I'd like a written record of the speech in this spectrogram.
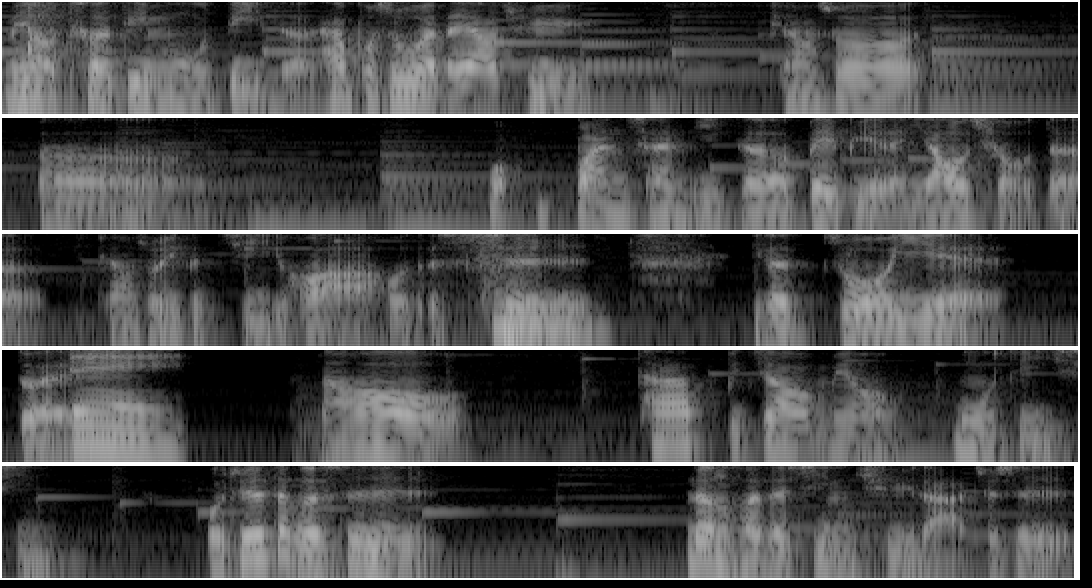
没有特定目的的，它不是为了要去，比方说呃。完完成一个被别人要求的，比方说一个计划或者是一个作业，对对。然后他比较没有目的性，我觉得这个是任何的兴趣啦，就是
